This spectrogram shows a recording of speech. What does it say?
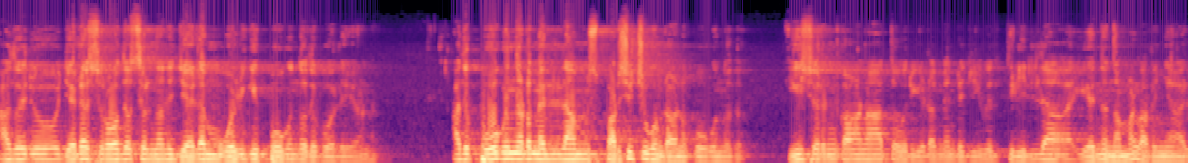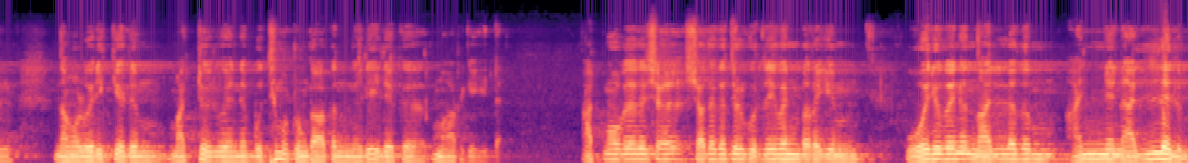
അതൊരു ജലസ്രോതസ്സിൽ നിന്ന് ജലം ഒഴുകി പോകുന്നത് പോലെയാണ്. അത് പോകുന്നിടമെല്ലാം സ്പർശിച്ചുകൊണ്ടാണ് പോകുന്നത്. ഈശ്വരൻ കാണാത്ത ഒരു ഇടം എന്റെ ജീവിതത്തിൽ ഇല്ല എന്ന് നമ്മൾ അറിഞ്ഞാൽ നമ്മൾ ഒരിക്കലും മറ്റൊരുവന് ബുദ്ധിമുട്ടുണ്ടാക്കുന്ന നിലയിലേക്ക് മാറുകയില്ല. ആത്മോപദേശ ശതകത്തിൽ ഗുരുദേവൻ പറയും ഒരുവന് നല്ലതും അന്യനല്ലലും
